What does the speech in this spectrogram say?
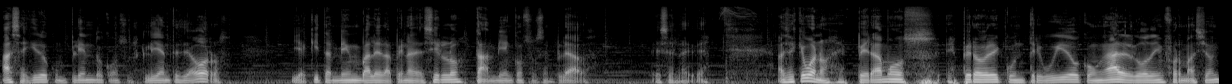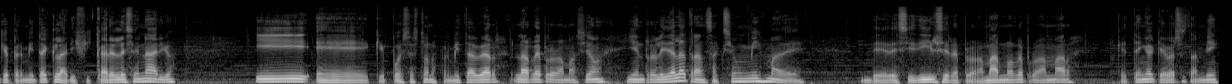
ha seguido cumpliendo con sus clientes de ahorros. Y aquí también vale la pena decirlo, también con sus empleados. Esa es la idea. Así que bueno, esperamos, espero haber contribuido con algo de información que permita clarificar el escenario y eh, que pues esto nos permita ver la reprogramación y en realidad la transacción misma de, de decidir si reprogramar o no reprogramar que tenga que verse también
